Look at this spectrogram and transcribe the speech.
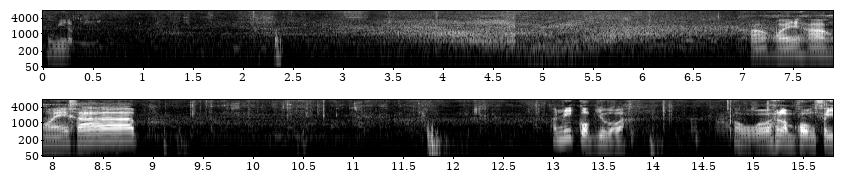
ไม่มีหรอกาหอยหาหอยครับมันมีกบอยู่บ่วะโอ้โหลำโพงฟรี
